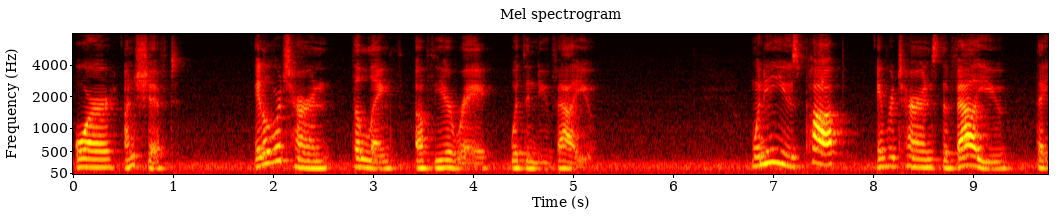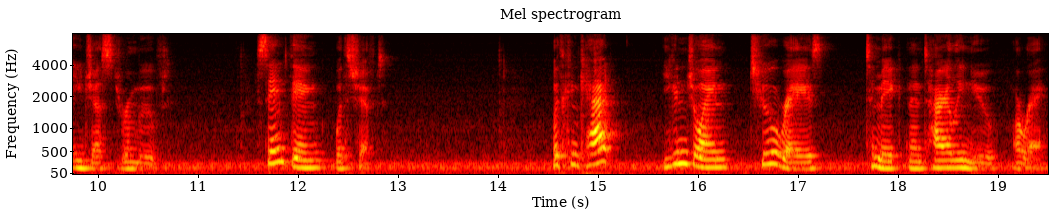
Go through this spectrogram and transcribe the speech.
or unshift, it'll return the length of the array with the new value. When you use pop, it returns the value that you just removed. Same thing with shift. With concat, you can join two arrays to make an entirely new array.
